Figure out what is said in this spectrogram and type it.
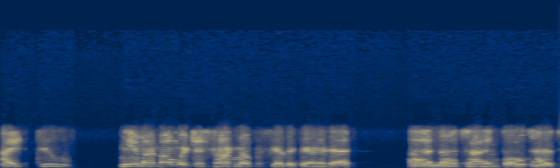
I do. Me and my mom were just talking about this the other day that uh, not signing Bogaerts,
